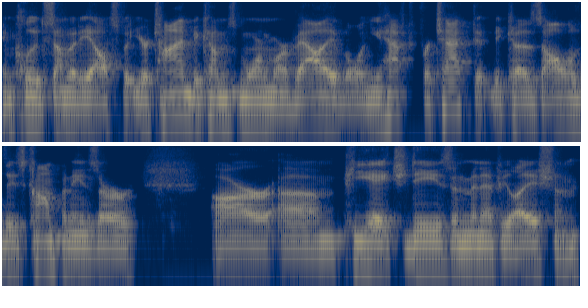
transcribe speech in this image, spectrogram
include somebody else? But your time becomes more and more valuable, and you have to protect it because all of these companies are are um, PhDs in manipulation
